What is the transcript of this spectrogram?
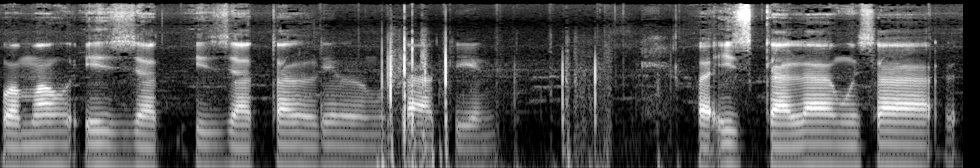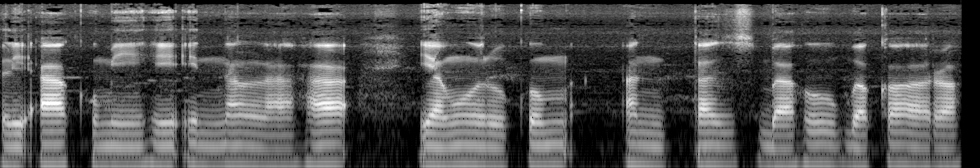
wa mau izzat izzatal lil mutakin Wa izkala Musa li'akumihi innallaha yamurukum antazbahu baqarah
